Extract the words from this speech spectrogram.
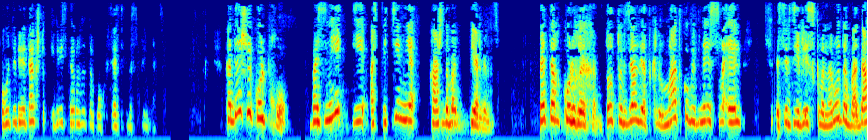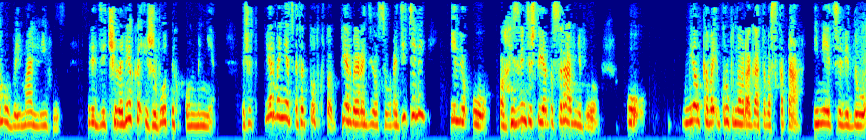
э, так, чтобы еврейский народ это Бог взять и воспринять. Кадеши кольпхо, возьми и освети мне каждого первенца. Петер Кольрехем, тот, кто взял и открыл матку Бивне Исраэль среди еврейского народа, Бадаму Вейма Ливу. Среди человека и животных он мне. Значит, первенец – это тот, кто первый родился у родителей или у, извините, что я это сравниваю, у мелкого и крупного рогатого скота, имеется в виду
